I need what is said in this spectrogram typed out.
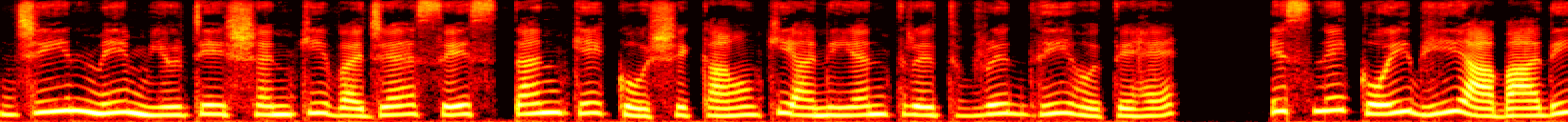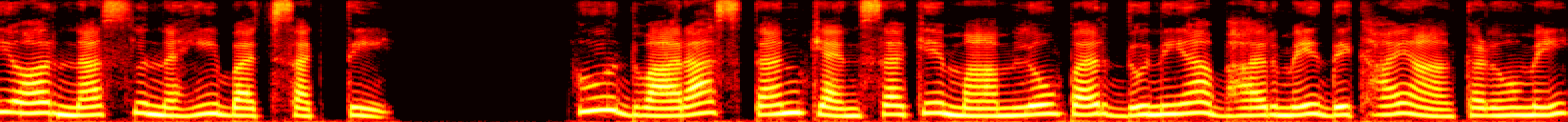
जीन में म्यूटेशन की वजह से स्तन के कोशिकाओं की अनियंत्रित वृद्धि होते हैं इसने कोई भी आबादी और नस्ल नहीं बच सकती। हु द्वारा स्तन कैंसर के मामलों पर दुनिया भर में दिखाए आंकड़ों में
